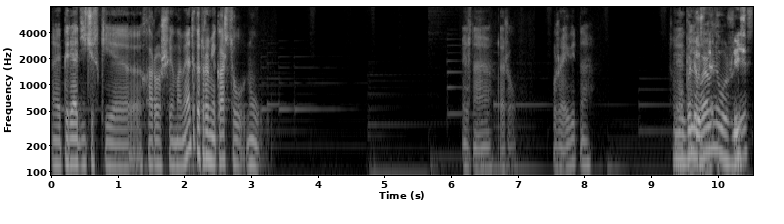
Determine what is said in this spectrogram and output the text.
э, периодические хорошие моменты, которые, мне кажется, ну, не знаю, даже уже и видно. Ну, него уже есть.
